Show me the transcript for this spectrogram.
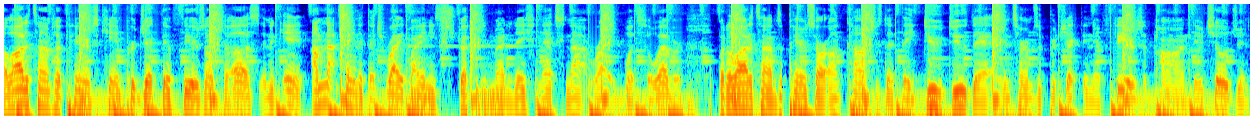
a lot of times our parents can project their fears onto us. And again, I'm not saying that that's right by any stretch of the imagination. That's not right whatsoever. But a lot of times the parents are unconscious that they do do that in terms of projecting their fears upon their children,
